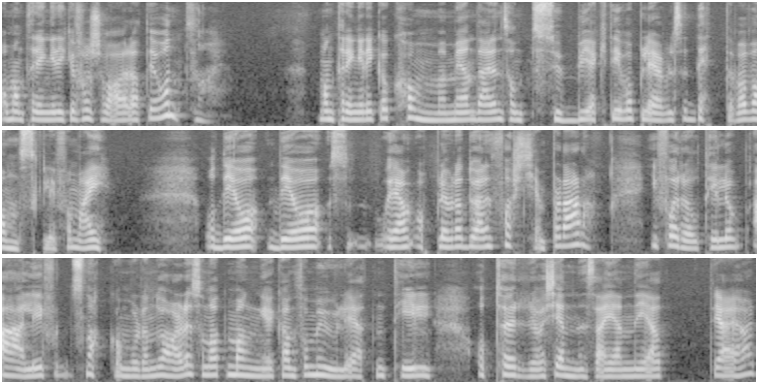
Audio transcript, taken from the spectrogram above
og man trenger ikke forsvare at det gjør vondt. Nei. Man trenger ikke å komme med en Det er en sånn subjektiv opplevelse. 'Dette var vanskelig for meg'. Og det å, det å Og jeg opplever at du er en forkjemper der, da. I forhold til å ærlig snakke om hvordan du har det, sånn at mange kan få muligheten til å tørre å kjenne seg igjen i at 'jeg har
